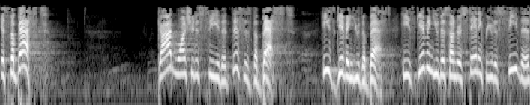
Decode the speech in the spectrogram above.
It's the best. God wants you to see that this is the best. He's giving you the best. He's giving you this understanding for you to see this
